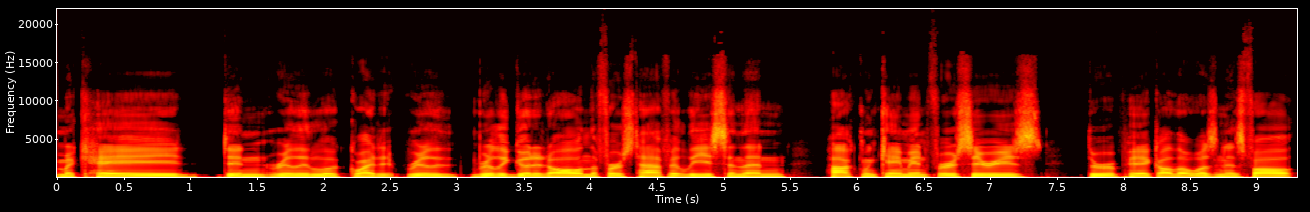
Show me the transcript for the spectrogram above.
McKay didn't really look quite really really good at all in the first half at least. And then Hockman came in for a series, threw a pick, although it wasn't his fault.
